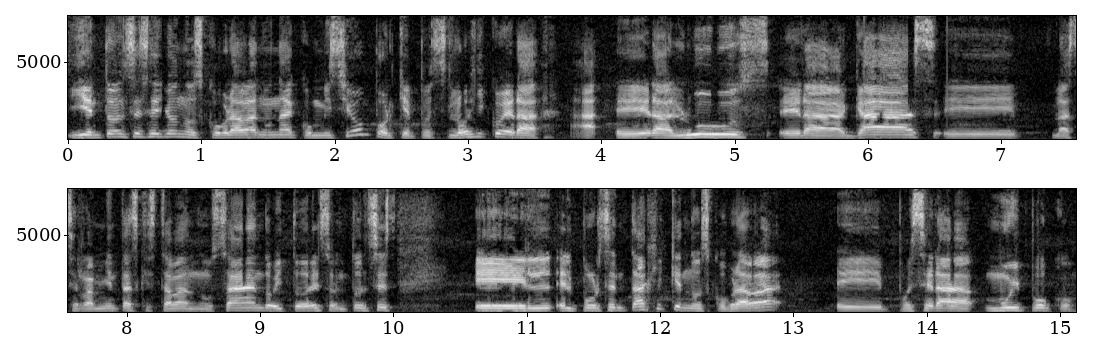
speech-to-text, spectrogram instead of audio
y entonces ellos nos cobraban una comisión porque pues lógico era, ah, era luz, era gas, eh, las herramientas que estaban usando y todo eso. Entonces el, porcentaje que nos cobraba eh, pues era muy poco.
